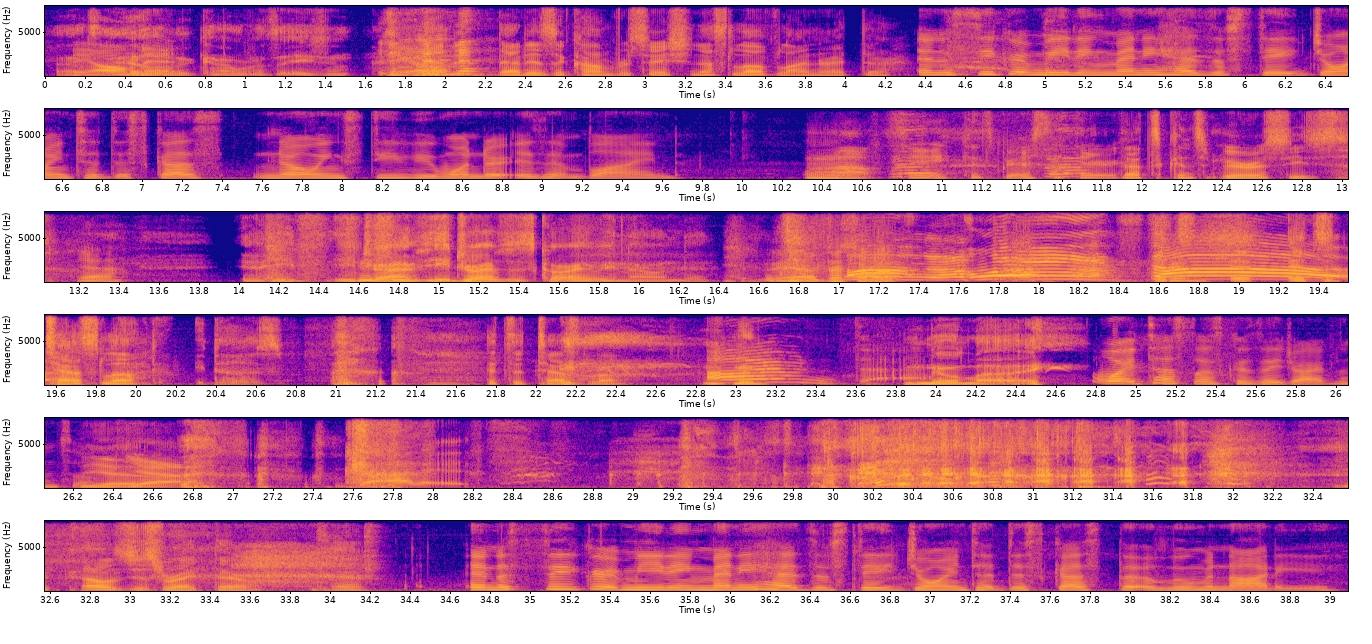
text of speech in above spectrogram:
That's all a hell met. of a conversation. yeah, that is a conversation. That's love line right there. In a secret meeting, many heads of state joined to discuss knowing Stevie Wonder isn't blind. Mm. Wow. See, conspiracy theory. That's conspiracies. Yeah. Yeah, he, he drives. He drives his car every now and then. Yeah, that's what oh, I'm- Wait, It- stop! it's a Tesla. He does. It's a Tesla. I'm d- No lie. Wait, Teslas because they drive themselves? Yeah. Yeah. Got it. That was just right there. Yeah. In a secret meeting, many heads of state joined to discuss the Illuminati.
